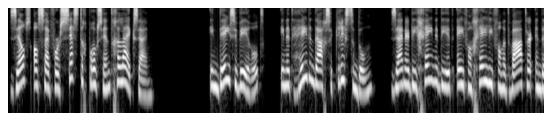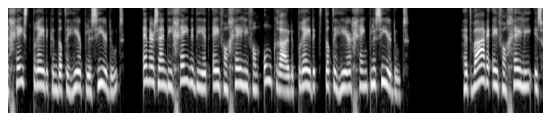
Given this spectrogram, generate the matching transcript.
zelfs als zij voor 60% gelijk zijn. In deze wereld, in het hedendaagse christendom, zijn er diegenen die het evangelie van het water en de geest prediken dat de Heer plezier doet, en er zijn diegenen die het evangelie van onkruiden predikt dat de Heer geen plezier doet. Het ware evangelie is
